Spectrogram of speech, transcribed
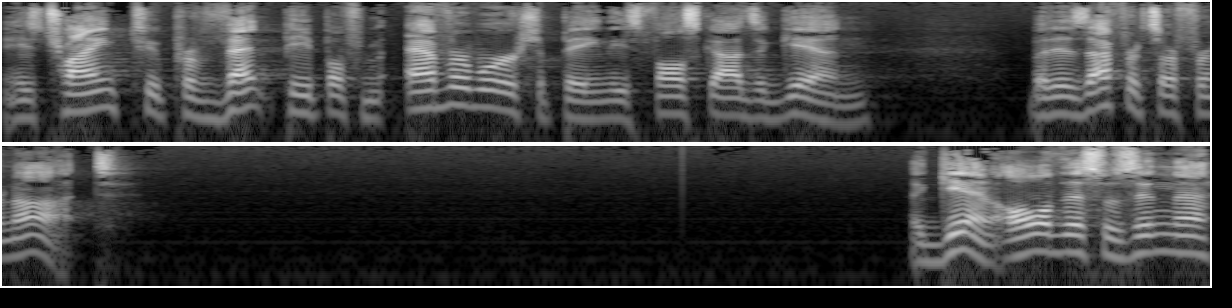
And he's trying to prevent people from ever worshiping these false gods again, but his efforts are for naught. Again, all of this was in the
